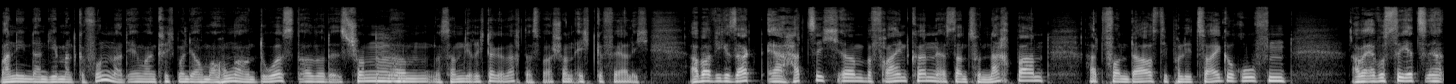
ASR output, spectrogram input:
wann ihn dann jemand gefunden hat. Irgendwann kriegt man ja auch mal Hunger und Durst. Also das ist schon, mhm. ähm, das haben die Richter gesagt, das war schon echt gefährlich. Aber wie gesagt, er hat sich ähm, befreien können. Er ist dann zu Nachbarn, hat von da aus die Polizei gerufen. Aber er wusste jetzt äh,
